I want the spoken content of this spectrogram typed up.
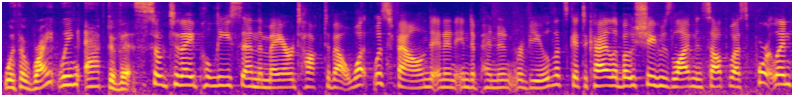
with a right wing activist. So today, police and the mayor talked about what was found in an independent review. Let's get to Kyle Iboshi, who's live in Southwest Portland.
